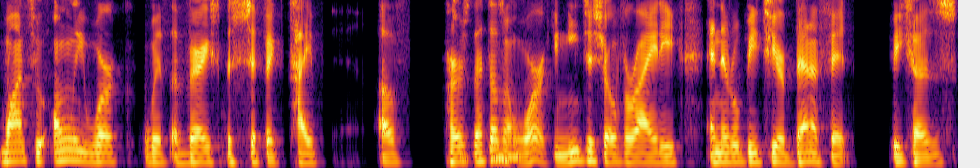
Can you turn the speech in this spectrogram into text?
want to only work with a very specific type of person that doesn't work you need to show variety and it'll be to your benefit because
